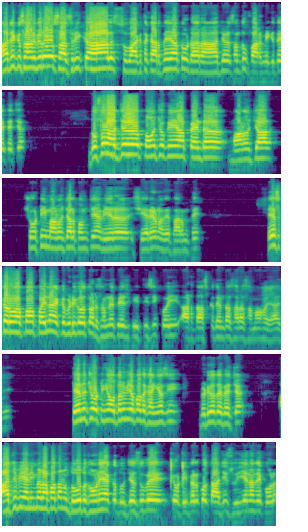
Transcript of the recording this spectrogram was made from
ਹਾਂਜੀ ਕਿਸਾਨ ਵੀਰੋ, ਸਤਿ ਸ੍ਰੀ ਅਕਾਲ। ਸਵਾਗਤ ਕਰਦੇ ਆ ਤੁਹਾਡਾ ਰਾਜ ਸੰਧੂ ਫਾਰਮਿੰਗ ਦੇ ਵਿੱਚ। ਦੋਸਤੋ, ਅੱਜ ਪਹੁੰਚ ਚੁੱਕੇ ਆ ਪਿੰਡ ਮਾਣੋਚਾਲ, ਛੋਟੀ ਮਾਣੋਚਾਲ ਪਹੁੰਚੇ ਆ ਵੀਰ ਸ਼ੇਰੇ ਉਹਨਾਂ ਦੇ ਫਾਰਮ ਤੇ। ਇਸ ਘਰੋਂ ਆਪਾਂ ਪਹਿਲਾਂ ਇੱਕ ਵੀਡੀਓ ਤੁਹਾਡੇ ਸਾਹਮਣੇ ਪੇਸ਼ ਕੀਤੀ ਸੀ, ਕੋਈ 8-10 ਕੁ ਦਿਨ ਦਾ ਸਾਰਾ ਸਮਾਂ ਹੋਇਆ ਅਜੇ ਤਿੰਨ ਝੋਟੀਆਂ ਉਦੋਂ ਵੀ ਆਪਾਂ ਦਿਖਾਈਆਂ ਸੀ ਵੀਡੀਓ ਦੇ ਵਿੱਚ। ਅੱਜ ਵੀ ਐਨੀਮਲ ਆਪਾਂ ਤੁਹਾਨੂੰ ਦੋ ਦਿਖਾਉਣੇ ਆ, ਇੱਕ ਦੂਜੇ ਸੂਬੇ, ਝੋਟੀ ਬਿਲਕੁਲ ਤਾਜੀ ਸੂਈ ਇਹਨਾਂ ਦੇ ਕੋਲ।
